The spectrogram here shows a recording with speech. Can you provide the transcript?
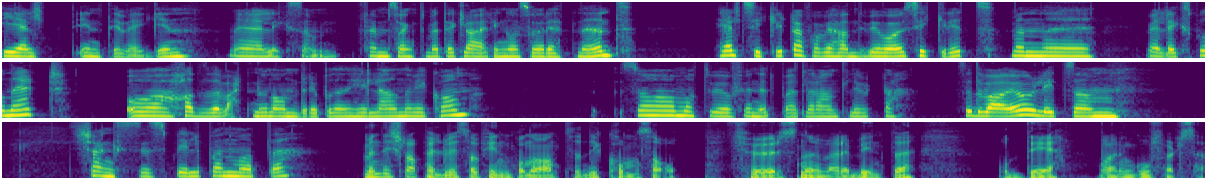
helt inntil veggen med liksom fem centimeter klaring og så rett ned. Helt sikkert, da, for vi, hadde, vi var jo sikret, men uh, veldig eksponert. Og hadde det vært noen andre på den hylla når vi kom, så måtte vi jo funnet på et eller annet lurt, da. Så det var jo litt sånn sjansespill, på en måte. Men de slapp heldigvis å finne på noe annet. De kom seg opp før snøværet begynte, og det var en god følelse.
